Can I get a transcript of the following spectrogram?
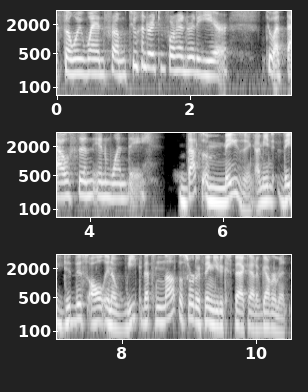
So we went from 200 to 400 a year to a thousand in one day. That's amazing. I mean, they did this all in a week. That's not the sort of thing you'd expect out of government.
